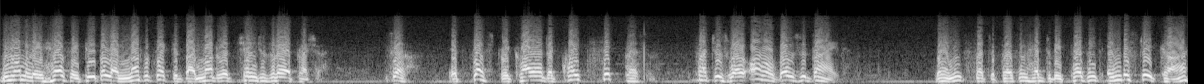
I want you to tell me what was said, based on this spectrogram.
normally healthy people are not affected by moderate changes of air pressure. So, it first required a quite sick person, such as were all those who died. Then, such a person had to be present in the streetcar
